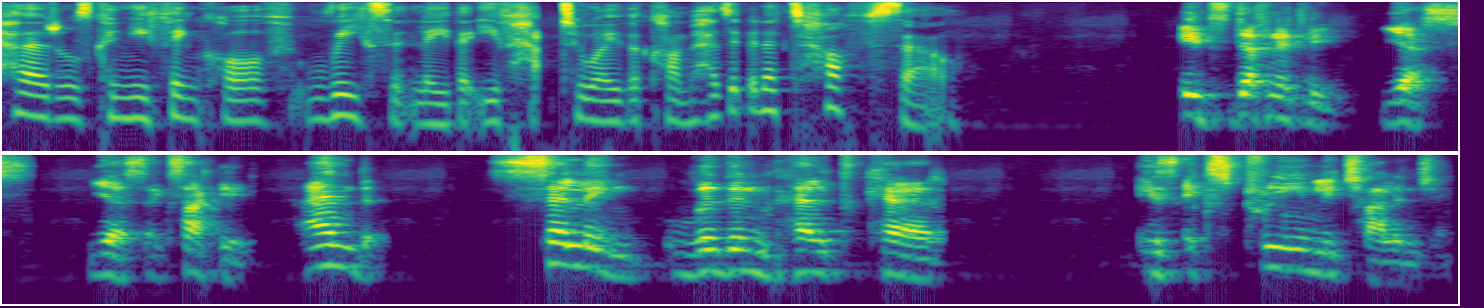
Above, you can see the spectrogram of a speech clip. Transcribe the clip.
hurdles can you think of recently that you've had to overcome? Has it been a tough sell? It's definitely yes. Yes, exactly. And selling within healthcare is extremely challenging.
